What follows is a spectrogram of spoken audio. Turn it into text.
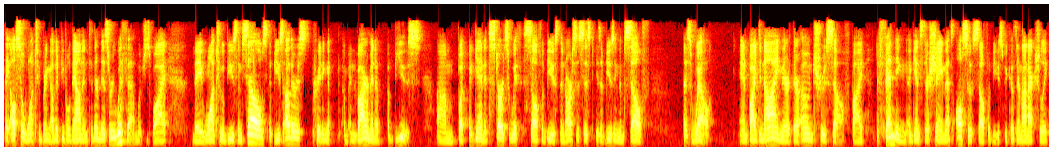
They also want to bring other people down into their misery with them, which is why they want to abuse themselves, abuse others, creating an environment of abuse. Um, but again, it starts with self abuse. The narcissist is abusing themselves as well. And by denying their, their own true self, by defending against their shame, that's also self abuse because they're not actually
